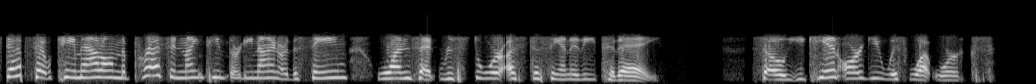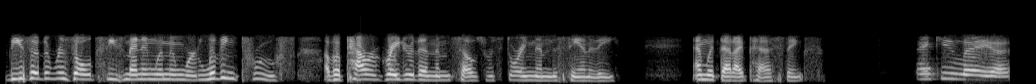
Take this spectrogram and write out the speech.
steps that came out on the press in 1939 are the same ones that restore us to sanity today. So you can't argue with what works. These are the results. These men and women were living proof of a power greater than themselves restoring them to sanity. And with that, I pass. Thanks. Thank you, Leah.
